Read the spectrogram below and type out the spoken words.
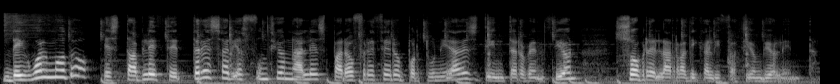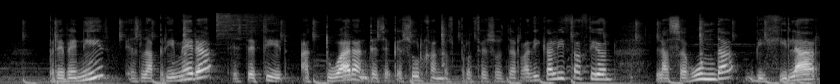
De igual modo, establece tres áreas funcionales para ofrecer oportunidades de intervención sobre la radicalización violenta. Prevenir es la primera, es decir, actuar antes de que surjan los procesos de radicalización. La segunda, vigilar,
